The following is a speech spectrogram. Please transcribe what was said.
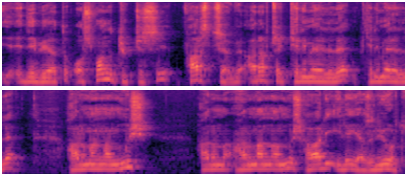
e, edebiyatı Osmanlı Türkçesi Farsça ve Arapça kelimelerle kelimelerle harmanlanmış harma- harmanlanmış hali ile yazılıyordu.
